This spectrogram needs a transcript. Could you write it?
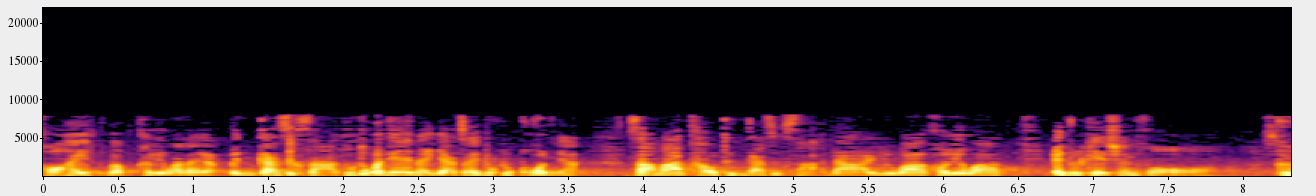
ขอให้แบบเขาเรียกว่าอะไรอะเป็นการศึกษาทุกๆประเทศเนี่ยอยากจะให้ทุกๆ คนเนี่ยสามารถเข้าถึงการศึกษาได้หรือว่าเขาเรียกว่า education for all คือ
